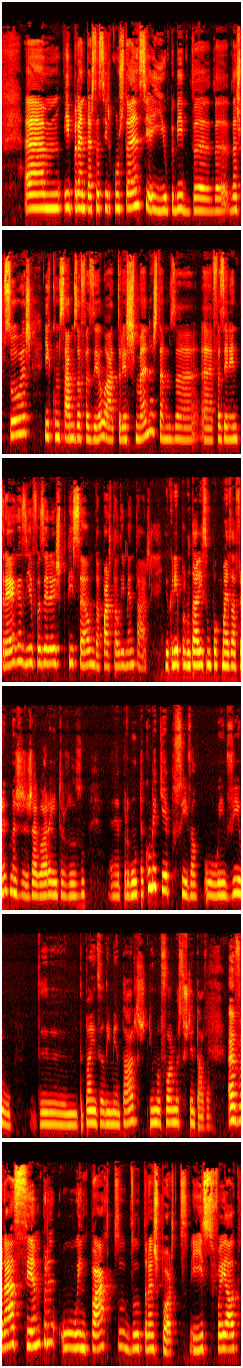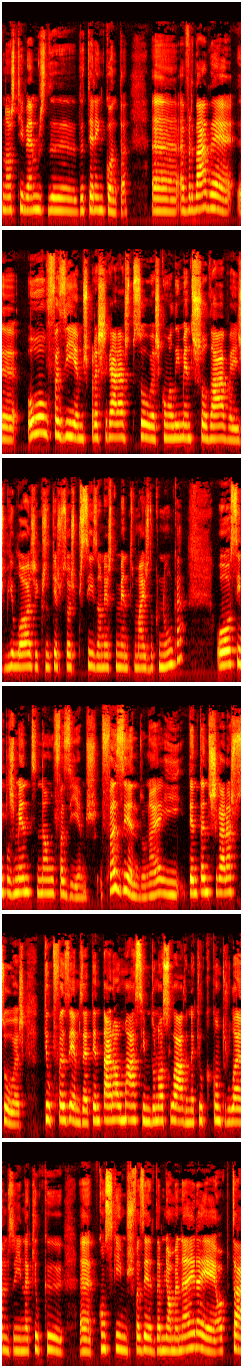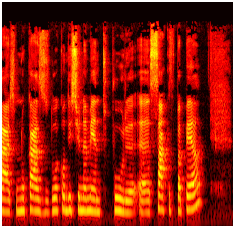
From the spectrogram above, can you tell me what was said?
Um, e perante esta circunstância e o pedido de, de, das pessoas, e começámos a fazê-lo há três semanas, estamos a, a, fazer entregas e a fazer a expedição da parte alimentar. Eu queria perguntar isso um pouco mais à frente, mas já agora introduzo a pergunta: como é que é possível o envio de, de, bens alimentares de uma forma sustentável? Haverá sempre o impacto do transporte e isso foi algo que nós tivemos de, de ter em conta. Uh, a verdade é, uh, ou fazíamos para chegar às pessoas com alimentos saudáveis, biológicos, do que as pessoas precisam neste momento mais do que nunca, ou simplesmente não o fazíamos. Fazendo, não é? E tentando chegar às pessoas aquilo que fazemos é tentar ao máximo do nosso lado, naquilo que controlamos e naquilo que uh, conseguimos fazer da melhor maneira, é optar, no caso do acondicionamento, por uh, saco de papel.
